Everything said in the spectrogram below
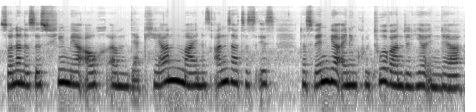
sondern es ist vielmehr auch ähm, der Kern meines Ansatzes ist, dass wenn wir einen Kulturwandel hier in der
